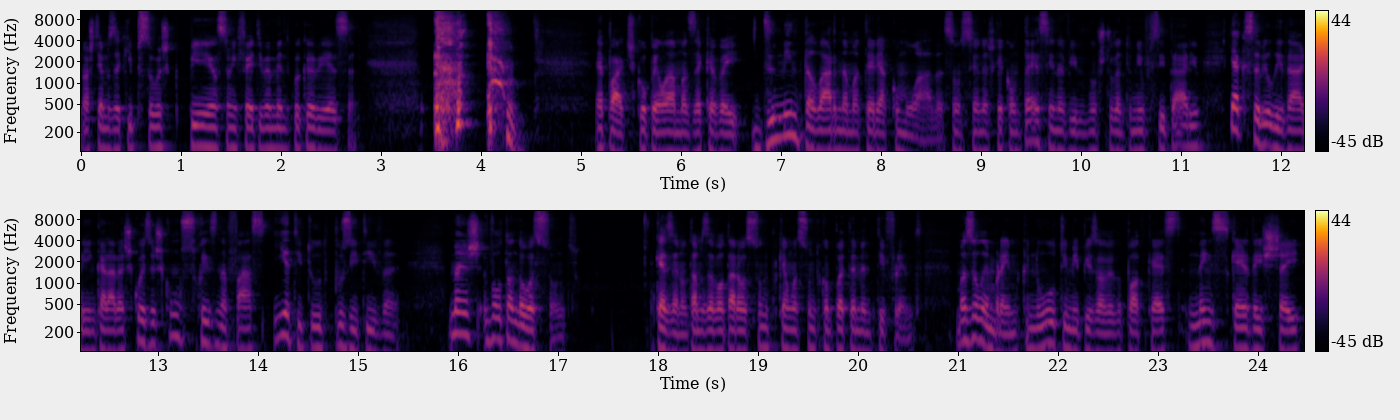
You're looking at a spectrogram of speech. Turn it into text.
nós temos aqui pessoas que pensam efetivamente com a cabeça. É pá, desculpem lá, mas acabei de me entalar na matéria acumulada. São cenas que acontecem na vida de um estudante universitário e há que saber lidar e encarar as coisas com um sorriso na face e atitude positiva. Mas voltando ao assunto. Quer dizer, não estamos a voltar ao assunto porque é um assunto completamente diferente. Mas eu lembrei-me que no último episódio do podcast nem sequer deixei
